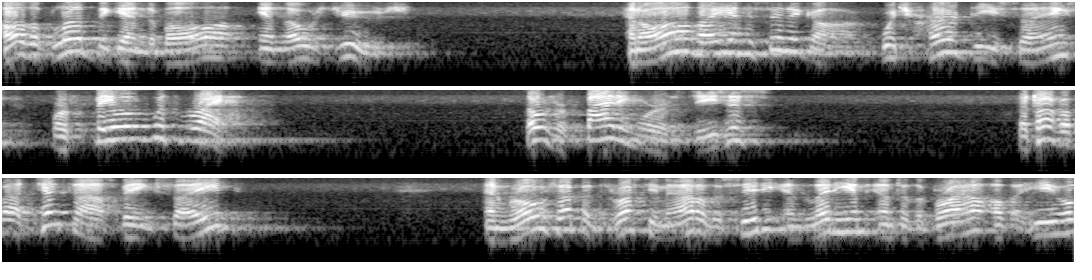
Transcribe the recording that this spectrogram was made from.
All the blood began to boil in those Jews. And all they in the synagogue which heard these things were filled with wrath. Those are fighting words, Jesus. They talk about Gentiles being saved and rose up and thrust him out of the city and led him into the brow of a hill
